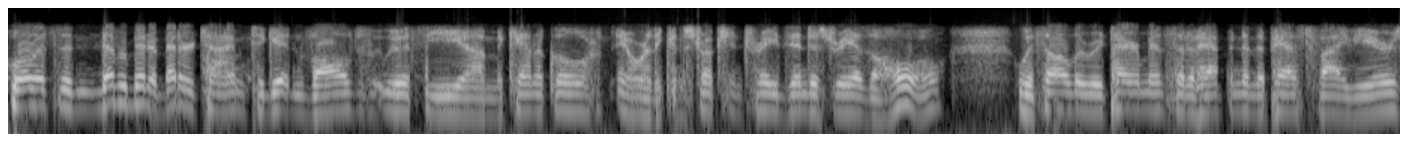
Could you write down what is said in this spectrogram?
Well, it's never been a better time to get involved with the uh, mechanical or the construction trades industry as a whole. With all the retirements that have happened in the past five years,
